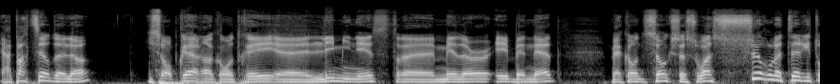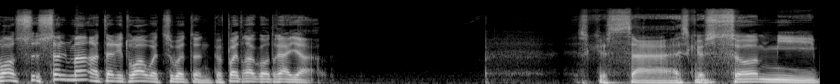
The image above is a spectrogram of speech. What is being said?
À partir de là, ils sont prêts à rencontrer les ministres Miller et Bennett mais à condition que ce soit sur le territoire, seulement en territoire Wet'suwet'en. Ils ne peuvent pas être rencontrés ailleurs. Est-ce que ça, est-ce que ça, mis,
